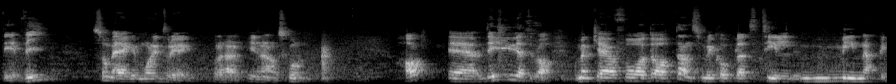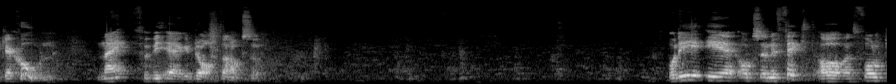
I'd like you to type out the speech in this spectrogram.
det är vi som äger monitorering på det här, i den här organisationen. Eh, det är ju jättebra. Men kan jag få datan som är kopplad till min applikation? Nej, för vi äger datan också. Och det är också en effekt av att folk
